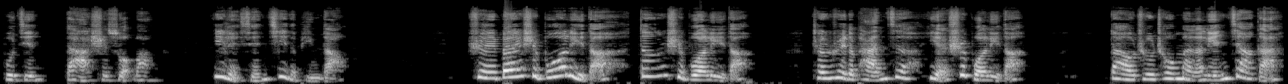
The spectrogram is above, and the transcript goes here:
不禁大失所望，一脸嫌弃的评道：“水杯是玻璃的，灯是玻璃的，盛水的盘子也是玻璃的，到处充满了廉价感。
